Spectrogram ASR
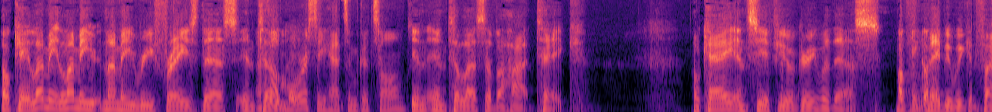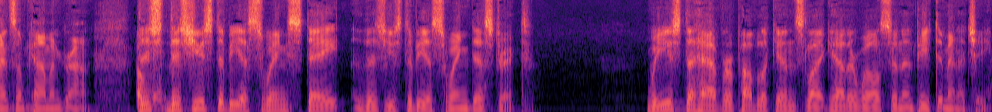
okay, let me let me let me rephrase this I into thought Morrissey had some good songs. in, into less of a hot take. Okay, and see if you agree with this. Okay, Maybe we can find some common ground. This Okay. this used to be a swing state. This used to be a swing district. We used to have Republicans like Heather Wilson and Pete Domenici.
